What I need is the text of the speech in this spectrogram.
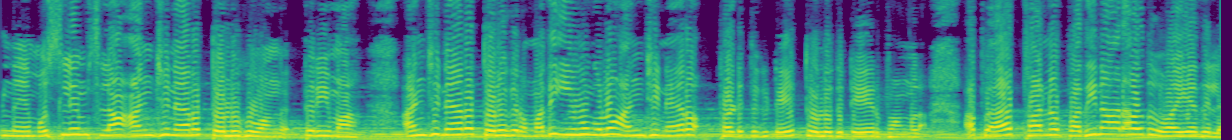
முஸ்லீம்ஸ்லாம் அஞ்சு நேரம் தொழுகுவாங்க. தெரியுமா? அஞ்சு நேரம் தொழுகிற மாதிரி இவங்களும் அஞ்சு நேரம் படுத்துக்கிட்டே தொழுதுகிட்டே இருப்பாங்களாம் அப்போ பன பதினாறாவது வயதில்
